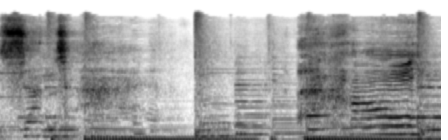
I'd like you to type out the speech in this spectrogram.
sun is high. Uh -huh.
